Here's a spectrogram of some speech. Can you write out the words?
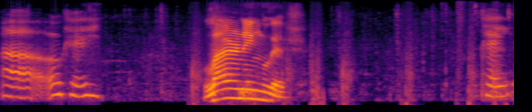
Uh okay. Learn English. Okay.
